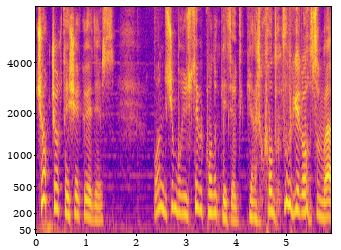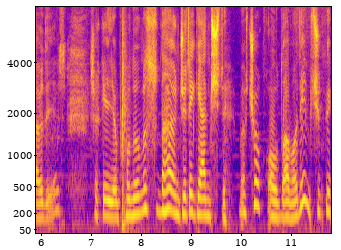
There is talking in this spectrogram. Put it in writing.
çok çok teşekkür ederiz. Onun için bugün size bir konuk getirdik. Yani konuklu bir gün olsun bari diye. Şaka ediyorum. Konuğumuz daha önce de gelmişti. Böyle Çok oldu ama değil mi? Çünkü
